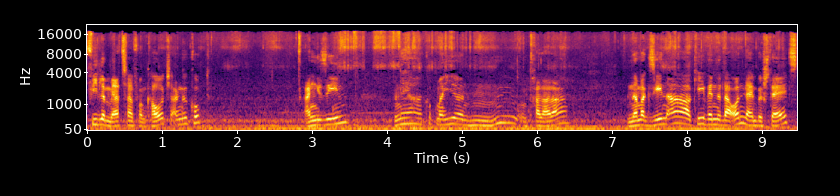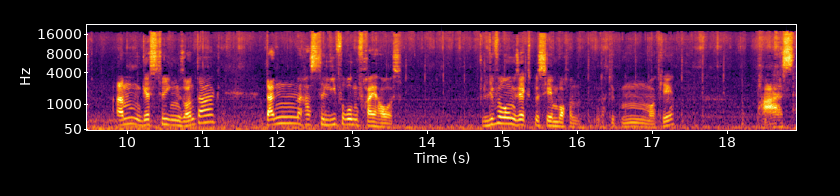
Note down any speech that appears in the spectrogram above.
viele Mehrzahl von Couch angeguckt, angesehen naja, guck mal hier hm, hm, und tralala. Und dann haben wir gesehen, ah, okay, wenn du da online bestellst, am gestrigen Sonntag, dann hast du Lieferung frei Haus. Lieferung sechs bis zehn Wochen. Und dachte ich, hm, okay, passt.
